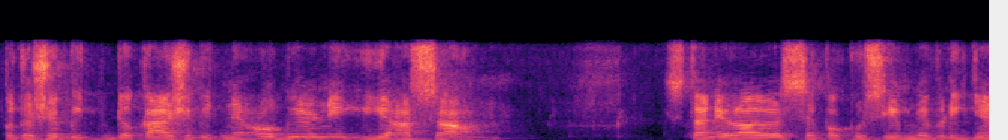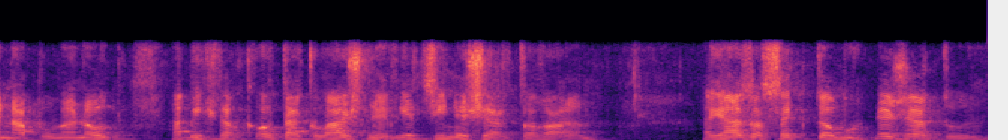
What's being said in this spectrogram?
protože by, dokáže být neobilný i já sám. Stanislav se pokusí mě vlídně napomenout, abych tak o tak vážné věci nežartoval. A já zase k tomu nežartuju.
